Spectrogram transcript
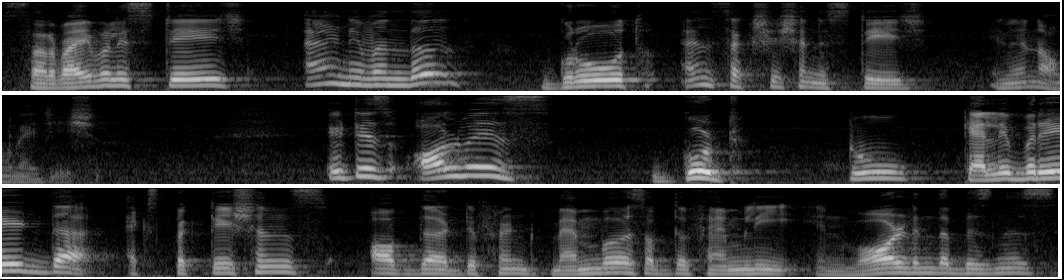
survival stage and even the growth and succession stage in an organization. It is always good to calibrate the expectations of the different members of the family involved in the business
